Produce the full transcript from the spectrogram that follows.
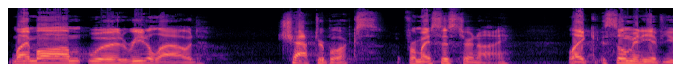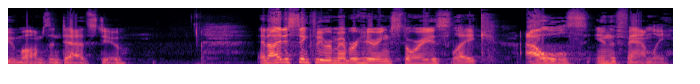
my mom would read aloud chapter books for my sister and I, like so many of you moms and dads do. And I distinctly remember hearing stories like Owls in the Family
